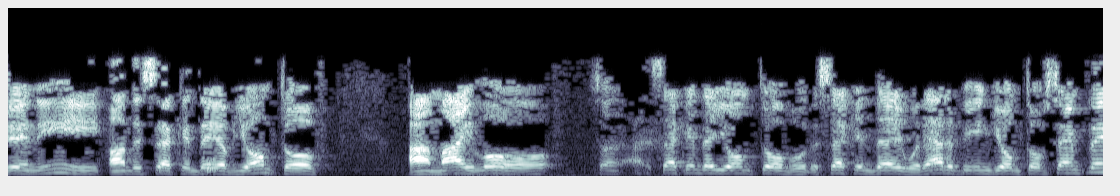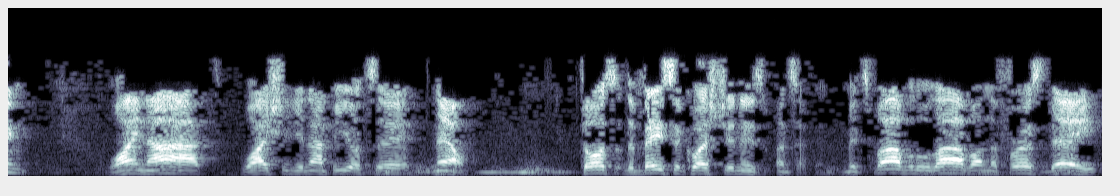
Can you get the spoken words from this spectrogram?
sheni on the second day of Yom Tov, amai lo. So uh, second day Yom Tov or the second day without it being Yom Tov, same thing. Why not? Why should you not be yotze? Now, the basic question is one second. Mitzvah lulav on the first day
